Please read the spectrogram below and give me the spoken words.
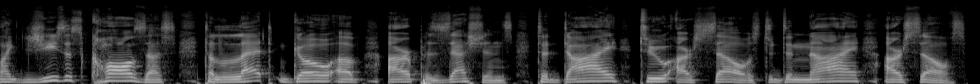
Like Jesus calls us to let go of our possessions, to die to ourselves, to deny ourselves.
